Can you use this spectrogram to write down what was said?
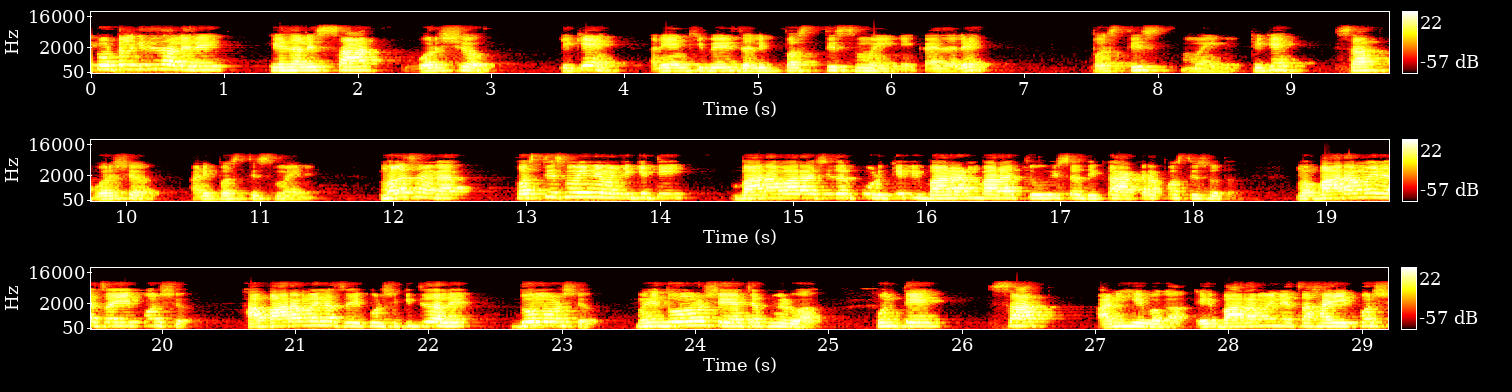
टोटल किती झाले रे? हे झाले सात वर्ष. ठीक आहे? आणि यांची बेरीज झाली पस्तीस महिने. काय झाले? पस्तीस महिने. ठीक आहे? सात वर्ष आणि पस्तीस महिने. मला सांगा पस्तीस महिने म्हणजे किती? बारा बाराची जर फोड केली बारा आणि बारा चोवीस अधिक अकरा पस्तीस होतं. मग बारा महिन्याचा एक वर्ष. हा बारा महिन्याचा एक वर्ष किती झाले? दोन वर्ष. म्हणजे हे दोन वर्ष याच्यात मिळवा. कोणते? सात. आणि हे बघा हे बारा महिन्याचा हा एक वर्ष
